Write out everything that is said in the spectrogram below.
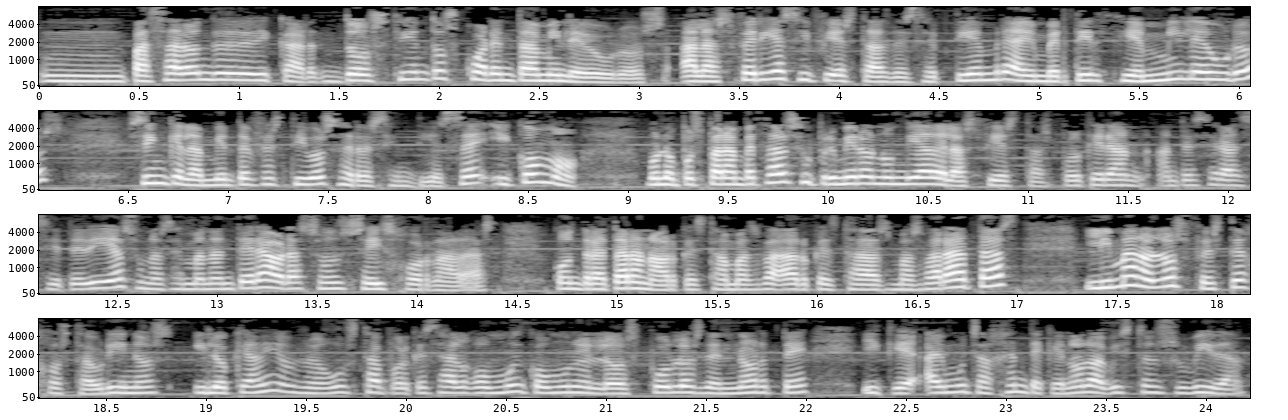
mm, pasaron de dedicar 240.000 euros a las ferias y fiestas de septiembre a invertir 100.000 euros sin que el ambiente festivo se resintiese. ¿Y cómo? Bueno, pues para empezar suprimieron un día de las fiestas, porque eran antes eran siete días, una semana entera, ahora son seis jornadas. Contrataron a, más, a orquestas más baratas, limaron los festejos taurinos y lo que a mí me gusta, porque es algo muy común en los pueblos del norte y que hay mucha gente que no lo ha visto en su vida,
